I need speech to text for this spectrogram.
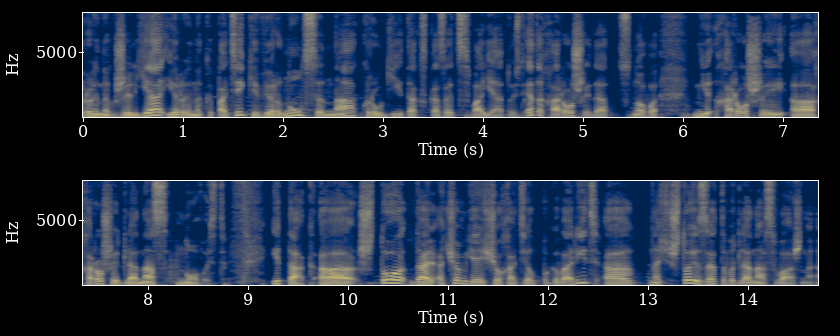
рынок жилья и рынок ипотеки вернулся на круги, так сказать, своя. То есть это хороший, да, снова не, хороший, а, хорошая для нас новость. Итак, а, что далее, о чем я еще хотел поговорить? А, значит, что из этого для нас важно?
